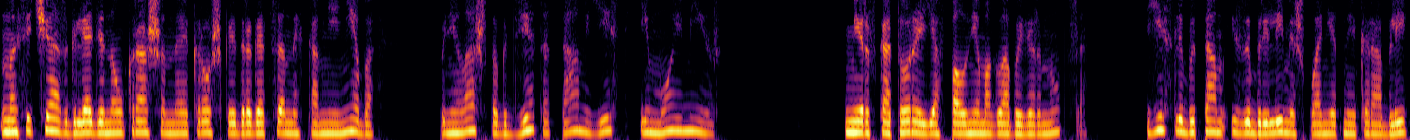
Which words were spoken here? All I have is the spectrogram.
но сейчас, глядя на украшенное крошкой драгоценных камней небо, поняла, что где-то там есть и мой мир. Мир, в который я вполне могла бы вернуться, если бы там изобрели межпланетные корабли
